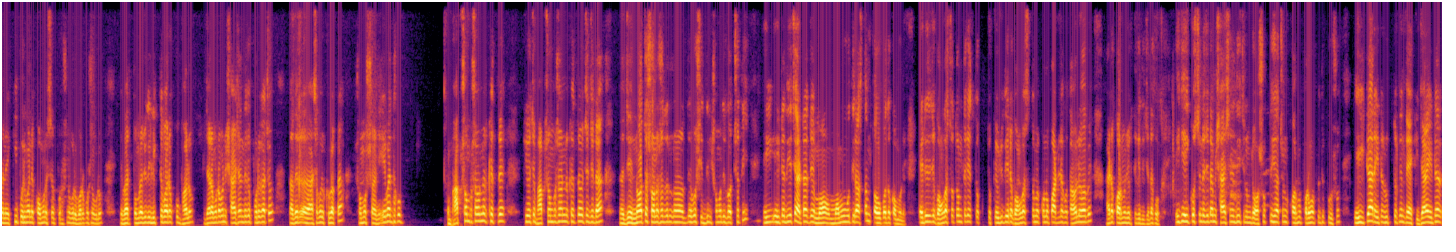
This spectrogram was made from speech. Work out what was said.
মানে কি পরিমাণে কমন এসে প্রশ্নগুলো, বড় প্রশ্নগুলো? এবার তোমরা যদি লিখতে পারো, খুব ভালো। যারা মোটামুটি সায়াসান থেকে পড়ে গেছো, তাদের আশা করি খুব একটা সমস্যা হয়নি। এবার দেখো ভাব সম্প্রসারণের ক্ষেত্রে কি হচ্ছে, ভাব সম্প্রসারণের ক্ষেত্রে হচ্ছে যেটা, যে নচ সনসদন দেব সিদ্ধিং সমাধি গচ্ছতি, এই, এইটা দিয়েছে এটা যে মমমতি রাস্তাম তৌপদ কমলে। এটা দিয়েছে গঙ্গাস্তম থেকে তো কেউ যদি এটা গঙ্গাস্তমের কোনো পাঠ লেখো, তাহলে হবে, আর এটা কর্মযোগ থেকে দিচ্ছে। দেখো, এই যে এই কোশ্চেনটা যেটা আমি সায়াসনে দিয়েছিলাম, যে অশক্তি আচরণ কর্ম পরমপ্রতি পুরুষ এইটার এইটার উত্তর কিন্তু একই। যারা এটার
